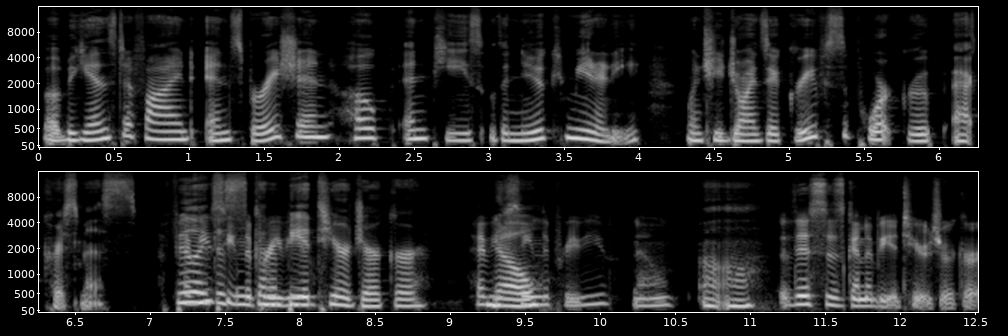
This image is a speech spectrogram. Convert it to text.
but begins to find inspiration, hope, and peace with a new community when she joins a grief support group at Christmas. I feel Have like this is going to be a tearjerker. Have you seen the preview? No. Uh-uh. This is going to be a tearjerker.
